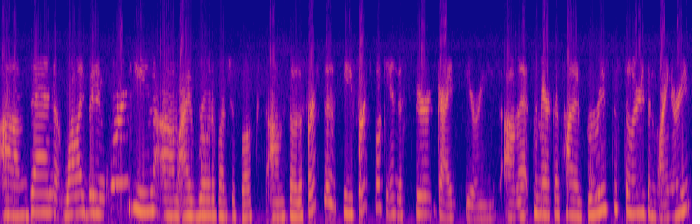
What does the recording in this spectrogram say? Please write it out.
Um, then, while I've been in quarantine, um, I wrote a bunch of books. Um, so the first is the first book in the Spirit Guide series. Um, that's America's Haunted Breweries, Distilleries, and Wineries.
